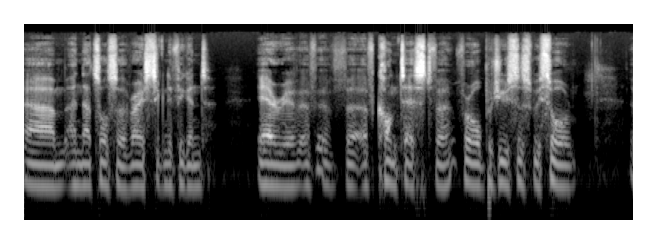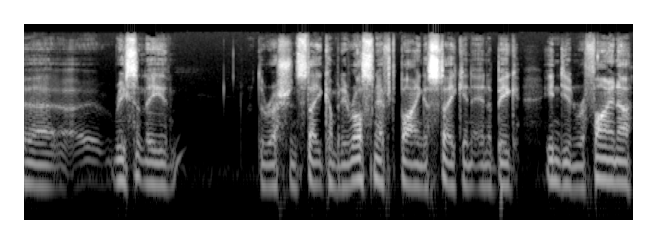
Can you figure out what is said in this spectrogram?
um, and that's also a very significant area of, of, of contest for, for all producers. We saw uh, recently the Russian state company Rosneft buying a stake in, in a big Indian refiner.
